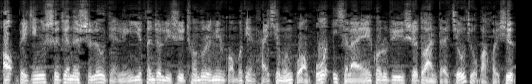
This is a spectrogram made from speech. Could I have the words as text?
好，北京时间的十六点零一分，这里是成都人民广播电台新闻广播，一起来关注这一时段的九九八快讯。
